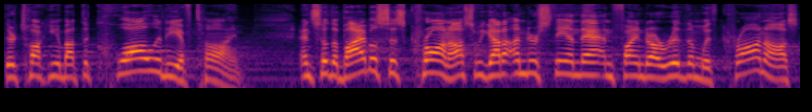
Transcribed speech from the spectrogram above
they're talking about the quality of time. And so the Bible says chronos. We got to understand that and find our rhythm with chronos,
